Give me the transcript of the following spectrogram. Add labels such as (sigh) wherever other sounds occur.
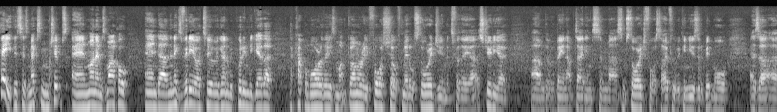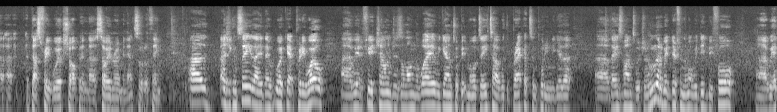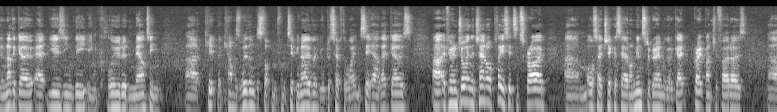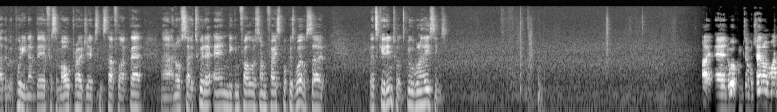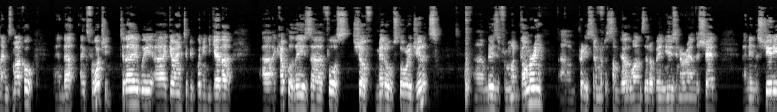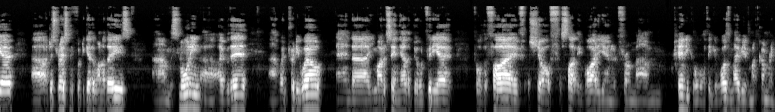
Hey, this is Maximum Chips and my name is Michael and uh, in the next video or two we're going to be putting together a couple more of these Montgomery four shelf metal storage units for the uh, studio um, that we've been updating some uh, some storage for so hopefully we can use it a bit more as a, a, a dust-free workshop and sewing room and that sort of thing. Uh, as you can see they, they worked out pretty well. Uh, we had a few challenges along the way. We go into a bit more detail with the brackets and putting together uh, these ones which are a little bit different than what we did before. Uh, we had another go at using the included mounting uh, kit that comes with them to stop them from tipping over. You'll just have to wait and see how that goes. Uh, if you're enjoying the channel, please hit subscribe. Um, also check us out on Instagram. We've got a great, great bunch of photos uh, that we're putting up there for some old projects and stuff like that. Uh, and also Twitter, and you can follow us on Facebook as well. So let's get into it. Let's build one of these things. Hi, and welcome to my channel. My name is Michael, and uh, thanks for watching. Today we are going to be putting together uh, a couple of these uh, four shelf metal storage units. Um, these are from Montgomery, um, pretty similar to some of the other ones that I've been using around the shed and in the studio. Uh, I just recently put together one of these um, this morning uh, over there. Uh, went pretty well, and you might have seen the other build video for the five shelf, slightly wider unit from um, Pinnacle, I think it was, maybe of Montgomery.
